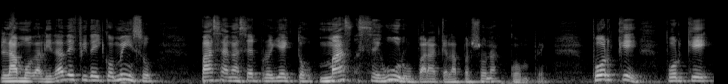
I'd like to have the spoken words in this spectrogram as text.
la modalidad de fideicomiso pasan a ser proyectos más seguros para que las personas compren. ¿Por qué? Porque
